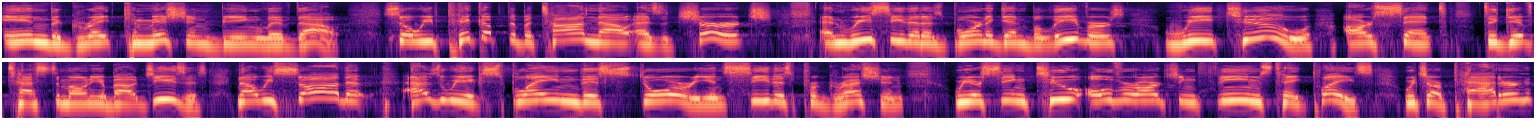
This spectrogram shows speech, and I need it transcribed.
in the Great Commission being lived out. So we pick up the baton now as a church, and we see that as born again believers, we too are sent to give testimony about Jesus. Now, we saw that as we explain this story and see this progression, we are seeing two overarching themes take place, which are pattern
